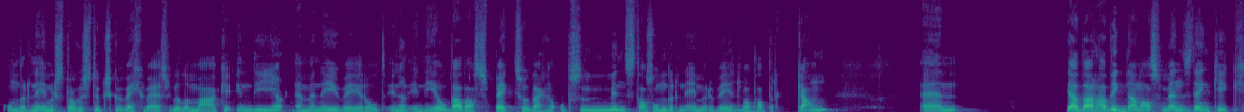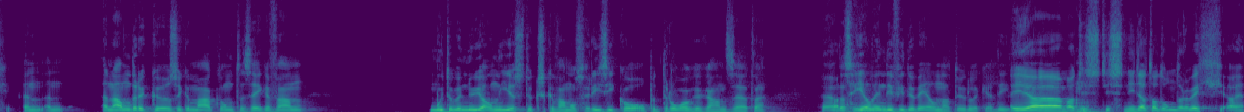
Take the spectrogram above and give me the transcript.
ondernemers toch een stukje wegwijs willen maken in die Ja. M&A-wereld, in, Ja. in heel dat aspect, zodat je op zijn minst als ondernemer weet wat dat er kan. En ja, daar had ik dan als mens, denk ik, een, een, een andere keuze gemaakt om te zeggen van, moeten we nu al niet een stukje van ons risico op het droge gaan zetten? Ja. Dat is heel individueel natuurlijk. Hè, die... Ja, maar het is, het is niet dat dat onderweg, ah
